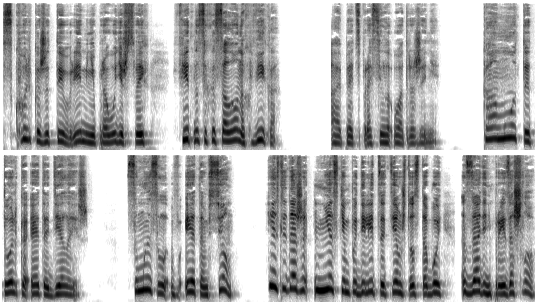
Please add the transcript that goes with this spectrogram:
Сколько же ты времени проводишь в своих фитнесах и салонах, Вика? Опять спросила у отражения. Кому ты только это делаешь? Смысл в этом всем, если даже не с кем поделиться тем, что с тобой за день произошло?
